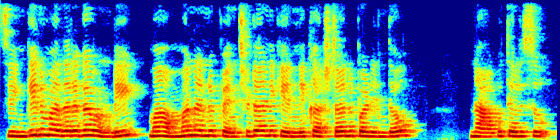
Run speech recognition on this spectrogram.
సింగిల్ మదర్గా ఉండి మా అమ్మ నన్ను పెంచడానికి ఎన్ని కష్టాలు పడిందో నాకు తెలుసు.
